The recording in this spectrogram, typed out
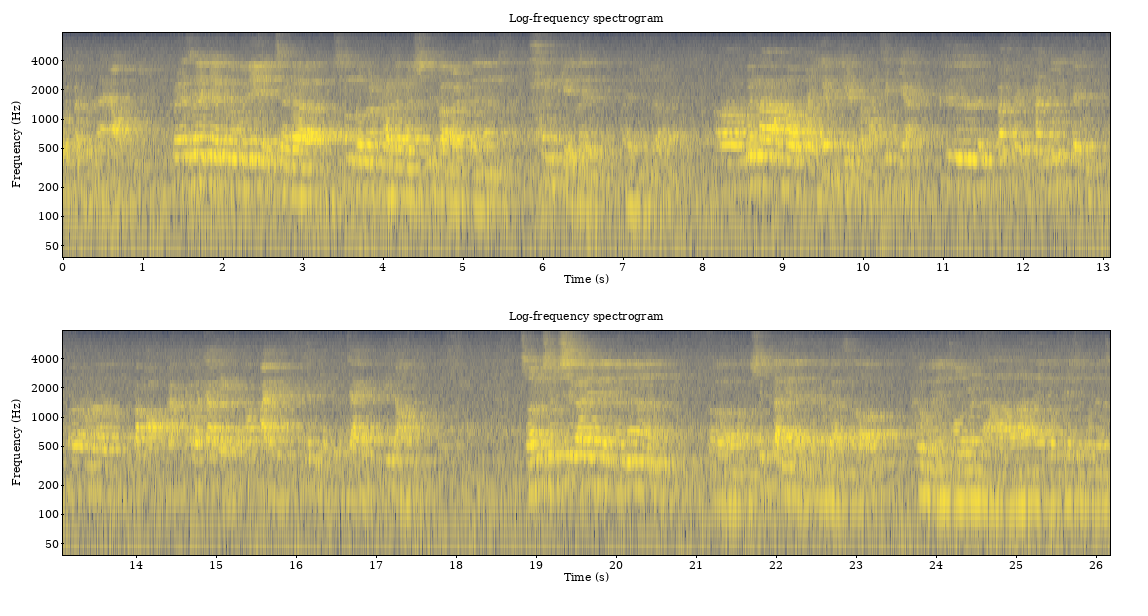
ขึ้นไปหมดแล้ว 그래서 이제 그분이 제가 성도들 가정을 실망할 때는 함께 이제 해주죠. เอ่อเวลาเราไปเยี่ยมเยียนสมาชิกเนี่ยคือพระเจ้าท่านนี้เป็นเอ่อประกอบกับข้าพเจ้าเองแล้วก็ไปเยี่ยมเยียนดูใจพี่น้อง 점심 시간이 되면은 어, 식당에 들어가서 그분이 돈을 다 내고 대접을 해서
